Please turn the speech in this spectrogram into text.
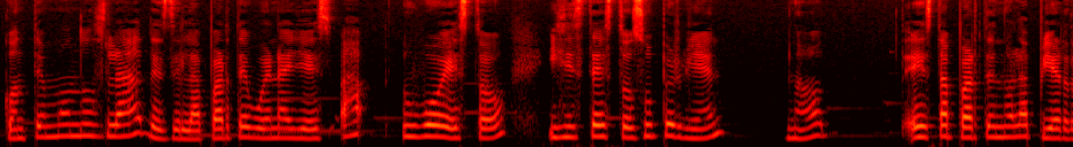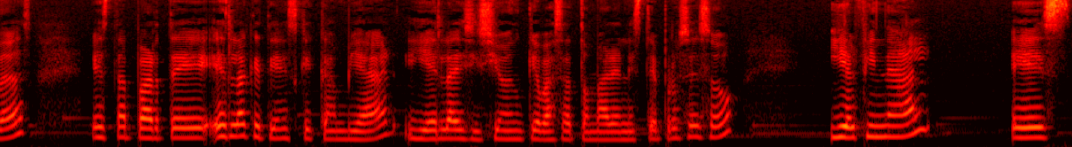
contémonosla desde la parte buena y es, ah, hubo esto, hiciste esto súper bien, ¿no? Esta parte no la pierdas, esta parte es la que tienes que cambiar y es la decisión que vas a tomar en este proceso y el final es,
